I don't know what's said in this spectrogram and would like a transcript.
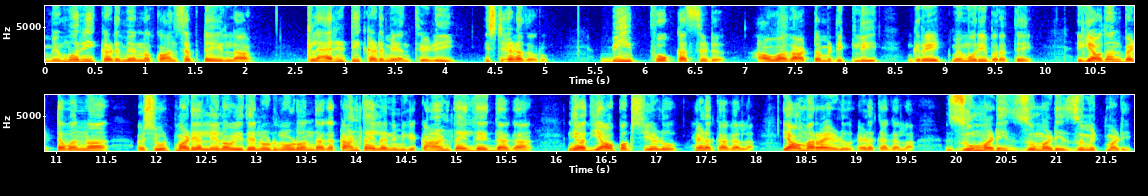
ಮೆಮೊರಿ ಕಡಿಮೆ ಅನ್ನೋ ಕಾನ್ಸೆಪ್ಟೇ ಇಲ್ಲ, ಕ್ಲಾರಿಟಿ ಕಡಿಮೆ ಅಂಥೇಳಿ ಇಷ್ಟು ಹೇಳೋದವರು. ಬಿ ಫೋಕಸ್ಡ್ ಆವಾಗ ಆಟೋಮೆಟಿಕ್ಲಿ ಗ್ರೇಟ್ ಮೆಮೊರಿ ಬರುತ್ತೆ. ಈಗ ಯಾವುದೋ ಒಂದು ಬೆಟ್ಟವನ್ನು ಶೂಟ್ ಮಾಡಿ ಅಲ್ಲೇನೋ ಇದೆ ನೋಡು ನೋಡು ಅಂದಾಗ ಕಾಣ್ತಾ ಇಲ್ಲ ನಿಮಗೆ. ಕಾಣ್ತಾ ಇಲ್ಲದೆ ಇದ್ದಾಗ ನೀವು ಅದು ಯಾವ ಪಕ್ಷಿ ಹೇಳು? ಹೇಳೋಕ್ಕಾಗಲ್ಲ. ಯಾವ ಮರ ಹೇಳು? ಹೇಳೋಕ್ಕಾಗಲ್ಲ. ಝೂಮ್ ಮಾಡಿ ಝೂಮ್ ಮಾಡಿ ಝೂಮ್ ಇಟ್ ಮಾಡಿ.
